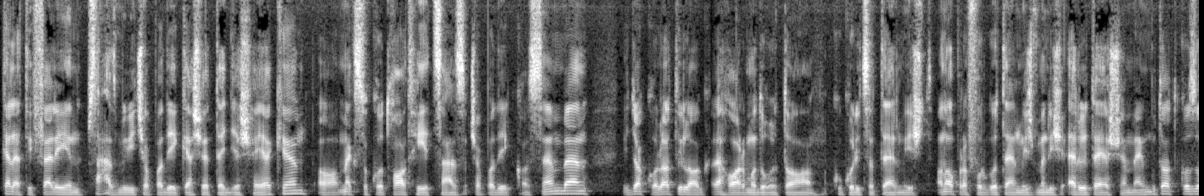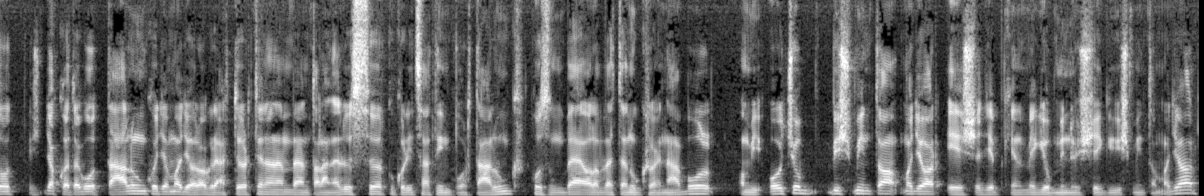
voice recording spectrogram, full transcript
keleti felén 100 milli csapadék esett egyes helyeken, a megszokott 6-700 csapadékkal szemben, gyakorlatilag leharmadolta a kukoricatermést. A napraforgó termésben is erőteljesen megmutatkozott, és gyakorlatilag ott állunk, hogy a magyar agrár történelemben talán először kukoricát importálunk, hozunk be alapvetően Ukrajnából, ami olcsóbb is, mint a magyar, és egyébként még jobb minőségű is, mint a magyar.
